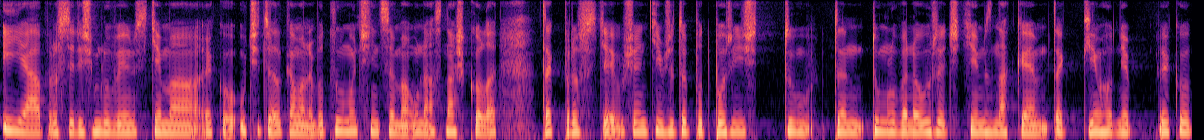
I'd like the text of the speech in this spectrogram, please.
i já, prostě když mluvím s těma jako učitelkama nebo tlumočnicema u nás na škole, tak prostě už jen tím, že to podpoříš tu, ten, tu mluvenou řeč tím znakem, tak jim hodně, jako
